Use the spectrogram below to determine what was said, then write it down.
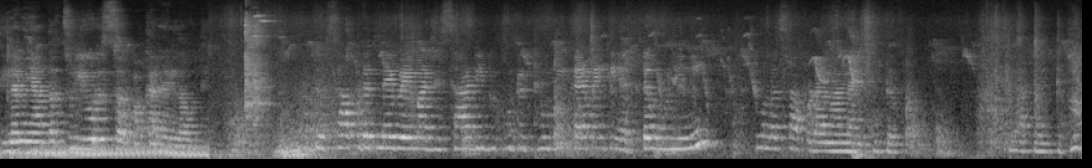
तिला मी आता चुलीवरच स्वयंपाक करायला होते कुठं सापडत नाही बाई माझी साडी बी कुठं ठेवली? काय माहिती? हटवली मी. मला सापडाना नाही कुठं. आता इथं, हं,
